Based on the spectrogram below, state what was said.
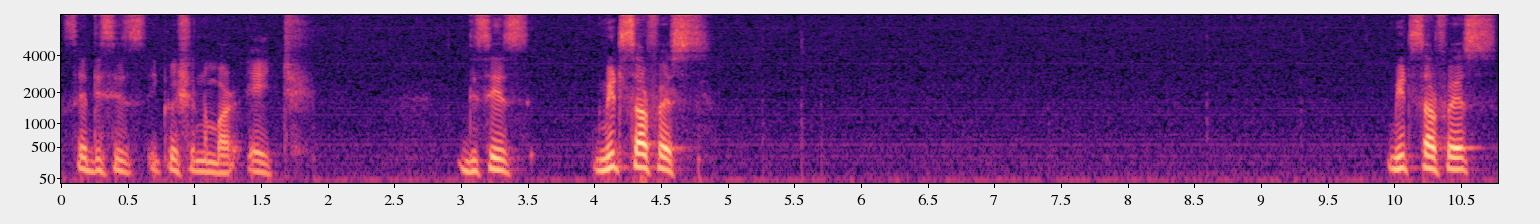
Say this is equation number 8. This is mid surface. Mid surface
